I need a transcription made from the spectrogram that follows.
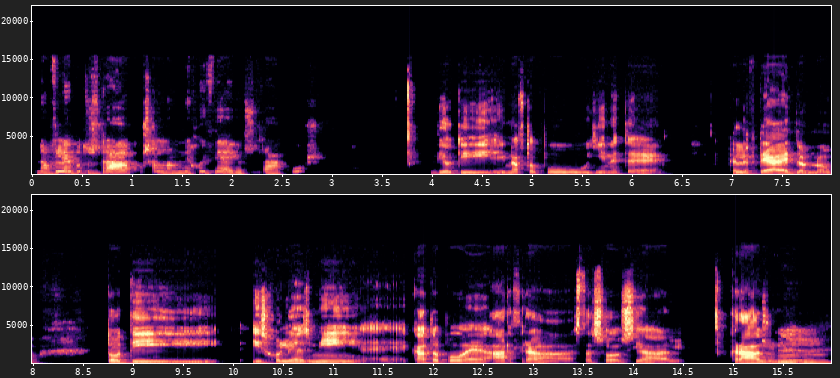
να βλέπω τους δράκους, αλλά να μην έχω ιδέα για τους δράκους. διότι είναι αυτό που γίνεται τελευταία έντονο, το ότι οι σχολιασμοί ε, κάτω από ε, άρθρα στα social κράζουν Μμμ.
